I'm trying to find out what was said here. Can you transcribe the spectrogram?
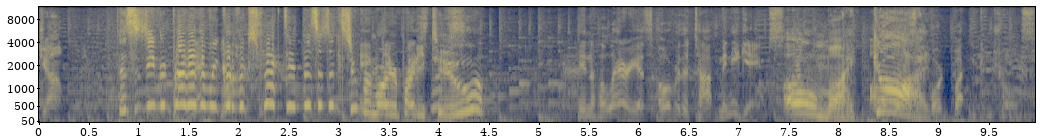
Jump. This is even better than we could have expected! This isn't Super Mario Party 2! in hilarious over-the-top minigames. Oh my All of which god! support button controls.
